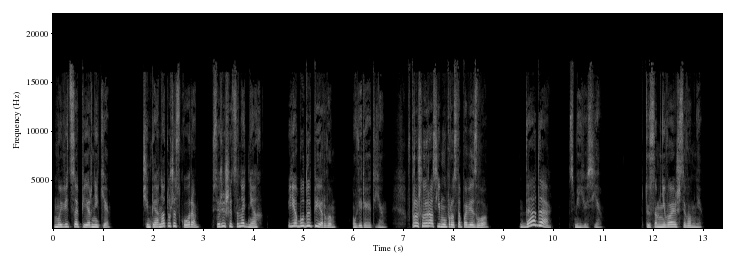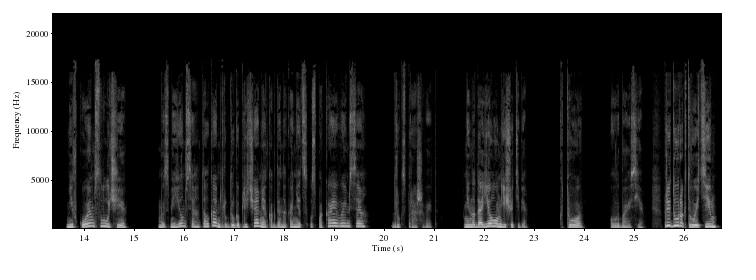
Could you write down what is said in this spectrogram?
«Мы ведь соперники. Чемпионат уже скоро, все решится на днях. Я буду первым», — уверяет Ян. «В прошлый раз ему просто повезло». «Да-да», — смеюсь я. «Ты сомневаешься во мне?» «Ни в коем случае», мы смеемся, толкаем друг друга плечами, а когда, наконец, успокаиваемся, друг спрашивает. «Не надоел он еще тебе?» «Кто?» — улыбаюсь я. «Придурок твой, Тим!»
